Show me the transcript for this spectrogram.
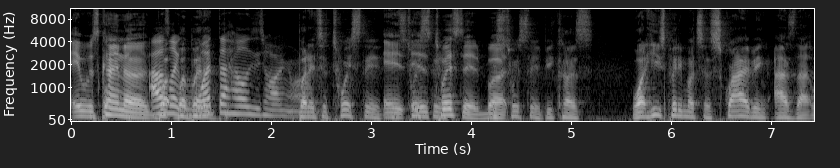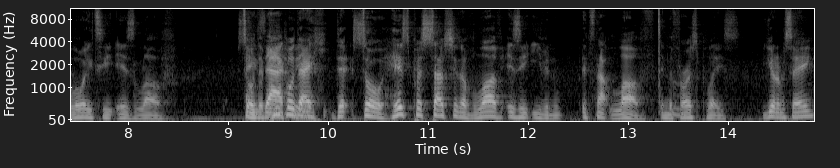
it was kind of I was but- like, but- but what it- the hell is he talking about? but it's a twisted. it, it's it's twisted. twisted, but it's twisted because what he's pretty much describing as that loyalty is love. So the people that, that so his perception of love isn't even it's not love in the first place. You get what I'm saying?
